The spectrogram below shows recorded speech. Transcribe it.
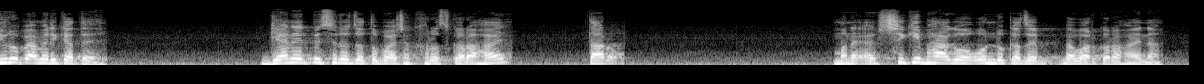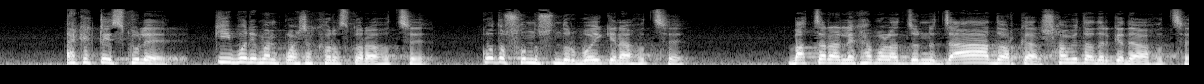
ইউরোপ, আমেরিকাতে জ্ঞানের পিছনে যত পয়সা খরচ করা হয়, তার মানে সিকি ভাগও অন্য কাজে ব্যবহার করা হয় না। এক একটা স্কুলে কি পরিমাণ পয়সা খরচ করা হচ্ছে, কত সুন্দর সুন্দর বই কেনা হচ্ছে, বাচ্চারা লেখাপড়ার জন্য যা দরকার সবই তাদেরকে দেওয়া হচ্ছে।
